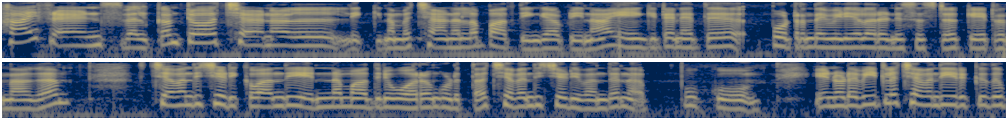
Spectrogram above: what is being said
Hi friends welcome to our channel இன்றைக்கி நம்ம சேனலில் பார்த்தீங்க அப்படின்னா என்கிட்ட நேற்று போட்டிருந்த வீடியோவில் ரெண்டு சிஸ்டர் கேட்டிருந்தாங்க. செவந்தி செடிக்கு வந்து என்ன மாதிரி உரம் கொடுத்தா செவந்தி செடி வந்து ந- பூக்கும். என்னோடய வீட்டில் செவந்தி இருக்குது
